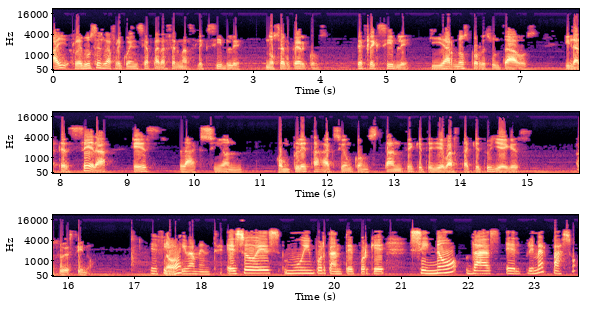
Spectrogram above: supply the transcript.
hay, reduces la frecuencia para ser más flexible, no ser tercos. Ser flexible, guiarnos por resultados. Y la tercera es la acción, completa acción constante que te lleva hasta que tú llegues a tu destino. Definitivamente. Eso es muy importante porque si no das el primer paso,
